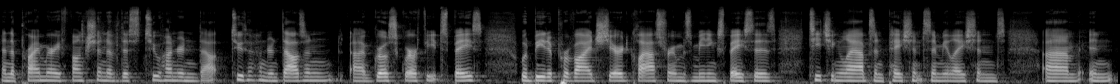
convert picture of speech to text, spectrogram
and the primary function of this 200,000 uh, gross square feet space would be to provide shared classrooms, meeting spaces, teaching labs, and patient simulations um, in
